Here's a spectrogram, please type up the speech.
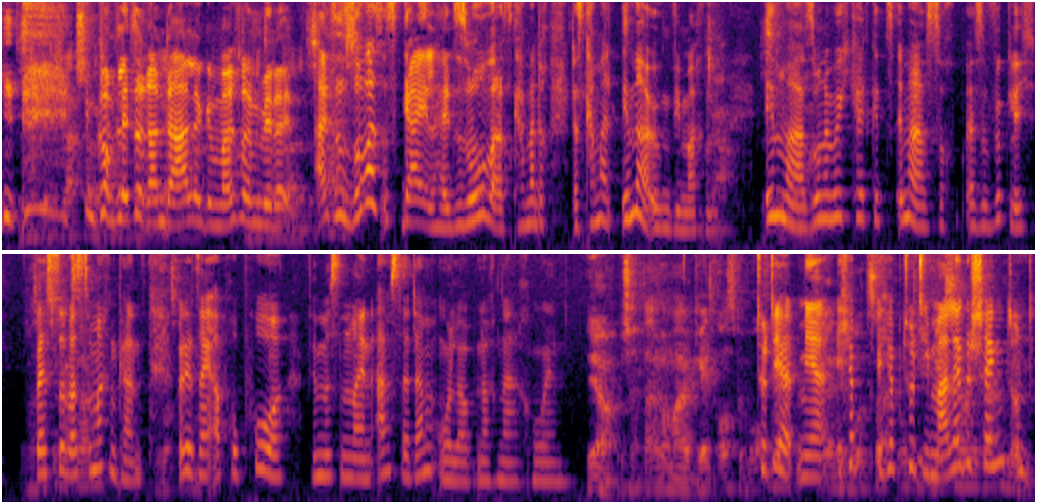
geklatscht, eine komplette komplett- Randale gemacht haben wir da. Also sowas ist geil, halt sowas kann man doch, das kann man immer irgendwie machen. Ja, immer, so eine Möglichkeit gibt es immer. Ist doch, also wirklich, Was Beste, du was grad du sagen? machen kannst. Ich wollte jetzt sagen, apropos, wir müssen meinen Amsterdam-Urlaub noch nachholen. Ja, ich habe da einfach mal Geld rausgeworfen. Tutti hat mir, ich habe ich hab Tutti Malle geschenkt und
